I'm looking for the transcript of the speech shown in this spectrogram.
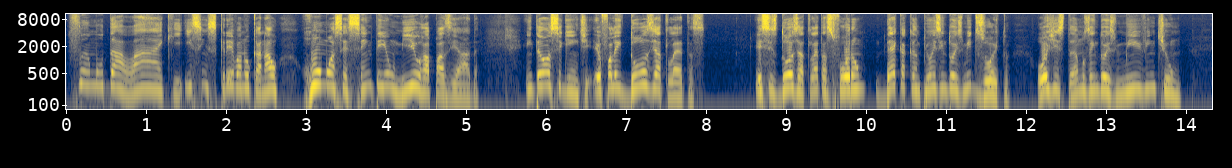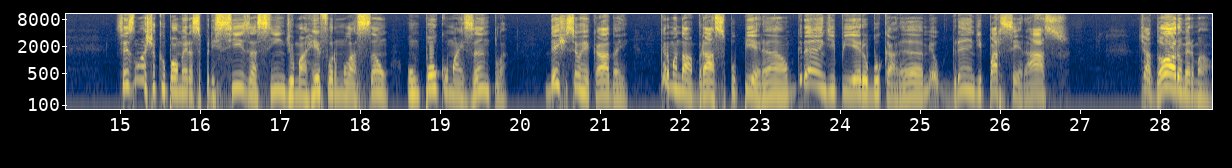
vamos dar like e se inscreva no canal rumo a 61 mil, rapaziada. Então é o seguinte, eu falei 12 atletas. Esses 12 atletas foram Deca campeões em 2018. Hoje estamos em 2021. Vocês não acham que o Palmeiras precisa, assim, de uma reformulação um pouco mais ampla? Deixe seu recado aí. Quero mandar um abraço pro Pierão, grande Piero Bucaram, meu grande parceiraço. Te adoro, meu irmão.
